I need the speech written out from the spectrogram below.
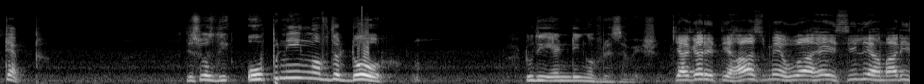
step. This was the opening of the door to the ending of reservation. कि अगर इतिहास में हुआ है इसीलिए हमारी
